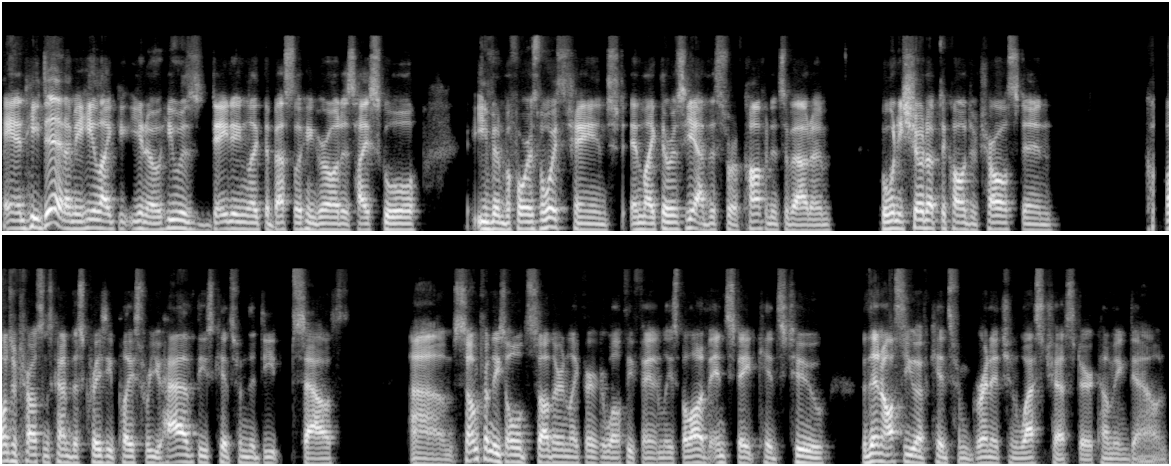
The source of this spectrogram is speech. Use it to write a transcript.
And he did. I mean he like you know he was dating like the best looking girl at his high school even before his voice changed. And like there was yeah this sort of confidence about him. But when he showed up to college of charleston college of charleston's kind of this crazy place where you have these kids from the deep south um, some from these old southern like very wealthy families but a lot of in-state kids too but then also you have kids from greenwich and westchester coming down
